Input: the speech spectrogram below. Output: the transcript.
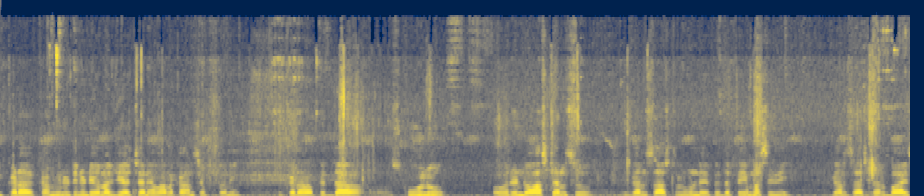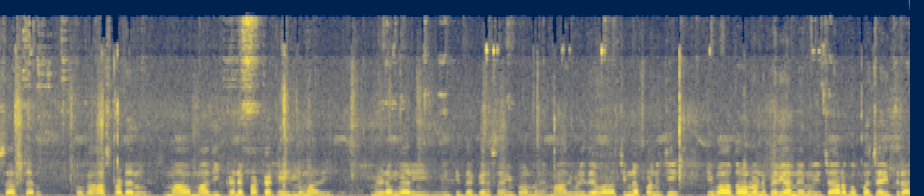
ఇక్కడ కమ్యూనిటీని డెవలప్ చేయొచ్చు అనే వాళ్ళ కాన్సెప్ట్తోని ఇక్కడ పెద్ద స్కూలు రెండు హాస్టల్స్ గర్ల్స్ హాస్టల్ ఉండే పెద్ద ఫేమస్ ఇది. Girls hostel boys hostel. ఒక హాస్పిటల్ మా మాది ఇక్కడనే పక్కకే ఇల్లు మాది. మేడం గారి ఇంటి దగ్గర సమీపంలోనే. మాది కూడా ఇదే చిన్నప్పటి నుంచి ఈ వాతావరణంలోనే పెరిగాను నేను. ఇది చాలా గొప్ప చరిత్ర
